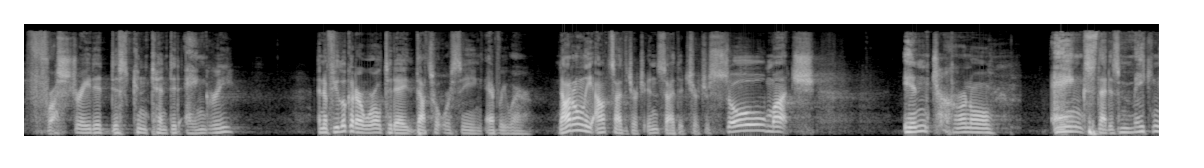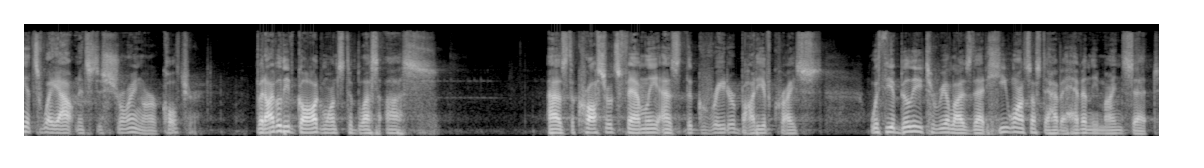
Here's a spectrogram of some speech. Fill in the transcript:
frustrated, discontented, angry. And if you look at our world today, that's what we're seeing everywhere. Not only outside the church, inside the church. There's so much internal angst that is making its way out and it's destroying our culture. But I believe God wants to bless us as the Crossroads family, as the greater body of Christ, with the ability to realize that He wants us to have a heavenly mindset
